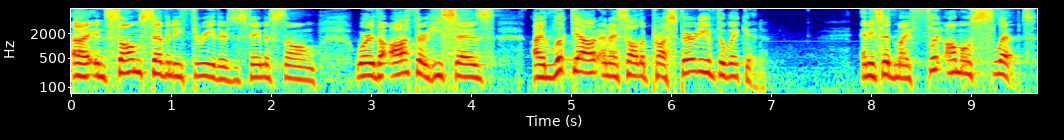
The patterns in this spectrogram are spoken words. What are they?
Uh, in Psalm 73, there's this famous psalm where the author, he says, I looked out and I saw the prosperity of the wicked. And he said, My foot almost slipped.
